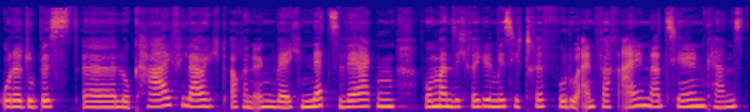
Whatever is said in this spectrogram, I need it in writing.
oder du bist äh, lokal vielleicht auch in irgendwelchen Netzwerken, wo man sich regelmäßig trifft, wo du einfach allen erzählen kannst,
